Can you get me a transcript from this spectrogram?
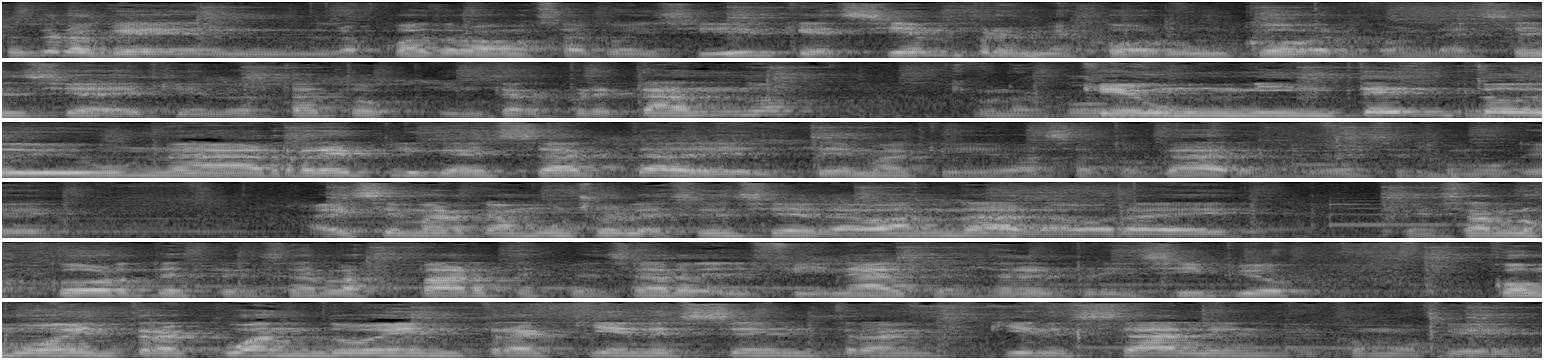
yo creo que en los cuatro vamos a coincidir que siempre es mejor un cover con la esencia de quien lo está to- interpretando Que que un intento de una réplica exacta del tema que vas a tocar. Entonces es como que ahí se marca mucho la esencia de la banda a la hora de pensar los cortes, pensar las partes, pensar el final, pensar el principio, cómo entra, cuándo entra, quiénes entran, quiénes salen. Es como que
